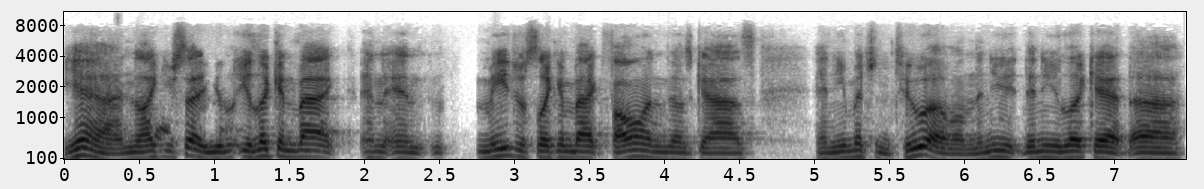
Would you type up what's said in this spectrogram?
Yeah, and like you said, you, you're looking back, and and me just looking back, following those guys, and you mentioned two of them. Then you then you look at, uh,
